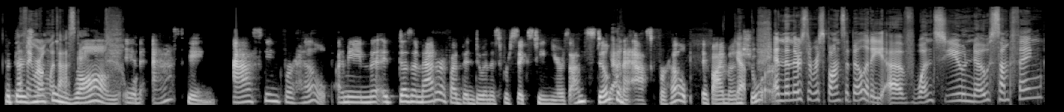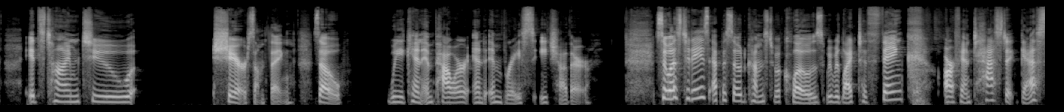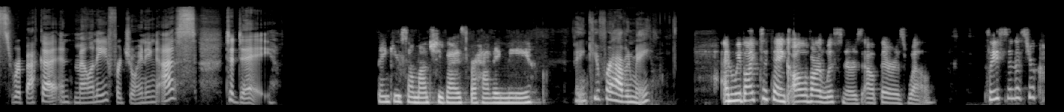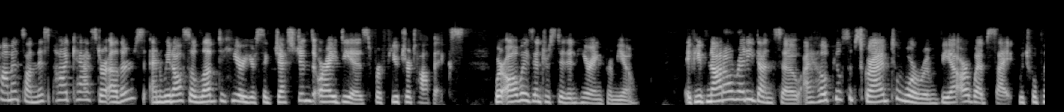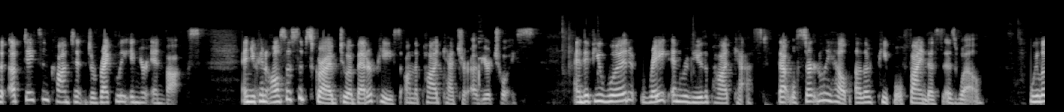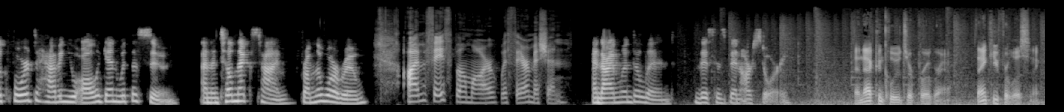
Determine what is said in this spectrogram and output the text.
But there's nothing, nothing wrong, in asking, asking for help. I mean, it doesn't matter if I've been doing this for 16 years. I'm still yeah. going to ask for help if I'm unsure. Yep. And then there's the responsibility of once you know something, it's time to share something. So we can empower and embrace each other. So, as today's episode comes to a close, we would like to thank our fantastic guests, Rebecca and Melanie, for joining us today. Thank you so much, you guys, for having me. Thank you for having me. And we'd like to thank all of our listeners out there as well. Please send us your comments on this podcast or others, and we'd also love to hear your suggestions or ideas for future topics. We're always interested in hearing from you. If you've not already done so, I hope you'll subscribe to War Room via our website, which will put updates and content directly in your inbox. And you can also subscribe to A Better Peace on the podcatcher of your choice. And if you would, rate and review the podcast. That will certainly help other people find us as well. We look forward to having you all again with us soon. And until next time, from the War Room, I'm Faith Bomar with their mission. And I'm Lynda Lind. This has been our story. And that concludes our program. Thank you for listening.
